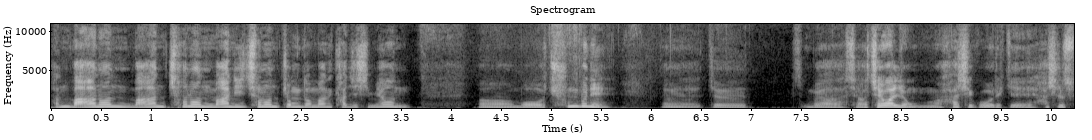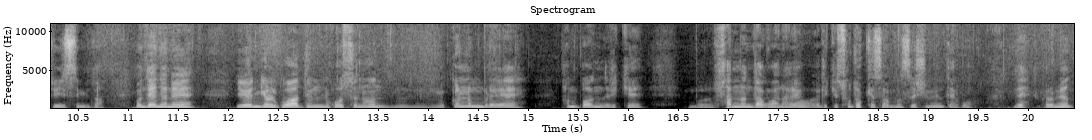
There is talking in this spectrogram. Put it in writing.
한 만 원, 만천 원, 만 이천 원 정도만 가지시면, 어, 뭐 충분히, 에, 저, 뭐야, 자, 재활용 하시고 이렇게 하실 수 있습니다. 뭐 내년에 이 연결구와 든 호스는 음, 끓는 물에 한번 이렇게 뭐 삶는다고 하나요? 이렇게 소독해서 한번 쓰시면 되고, 네, 그러면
